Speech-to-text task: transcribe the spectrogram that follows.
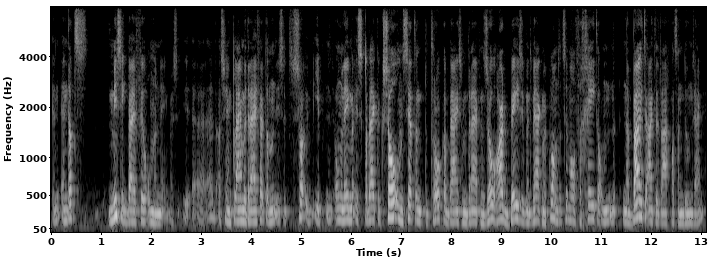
en, en dat is mis ik bij veel ondernemers. Uh, als je een klein bedrijf hebt, dan is het zo. Je, ondernemer is blijkbaar zo ontzettend betrokken bij zijn bedrijf en zo hard bezig met werken met klanten, dat ze helemaal vergeten om naar buiten uit te dragen wat ze aan het doen zijn.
